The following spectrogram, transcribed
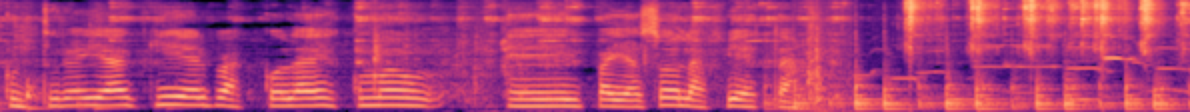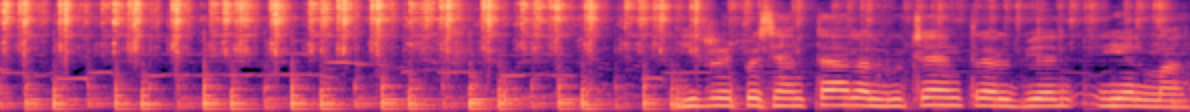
Cultura yaqui el pascola es como el payaso de la fiesta. Y representa la lucha entre el bien y el mal.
